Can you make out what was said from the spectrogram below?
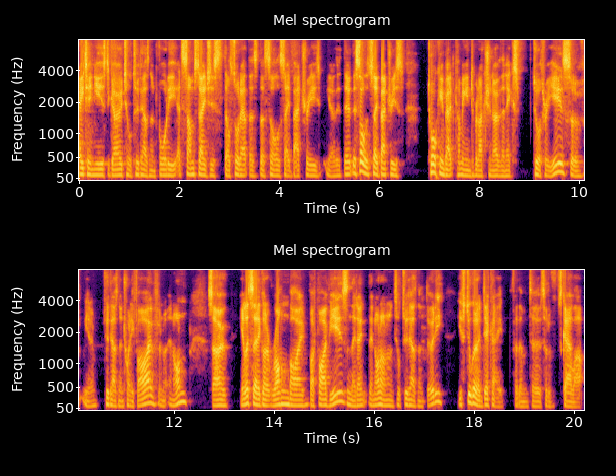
18 years to go till 2040, at some stages they'll sort out the, the solid state batteries. You know, the, the solid state batteries talking about coming into production over the next two or three years, sort of, you know, 2025 and, and on. So, you know, let's say they got it wrong by by five years and they don't they're not on until 2030 you've still got a decade for them to sort of scale up.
